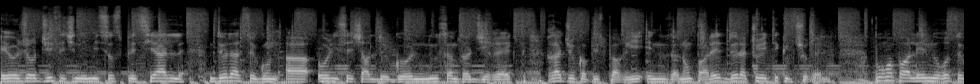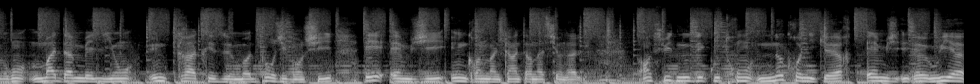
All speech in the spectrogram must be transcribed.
Et aujourd'hui, c'est une émission spéciale de la seconde A au lycée Charles de Gaulle. Nous sommes en direct, Radio Campus Paris, et nous allons parler de l'actualité culturelle. Pour en parler, nous recevrons Madame Mélion, une créatrice de mode pour Givenchy, et MJ, une grande mannequin internationale. Ensuite, nous écouterons nos chroniqueurs, MJ, euh, oui, euh,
